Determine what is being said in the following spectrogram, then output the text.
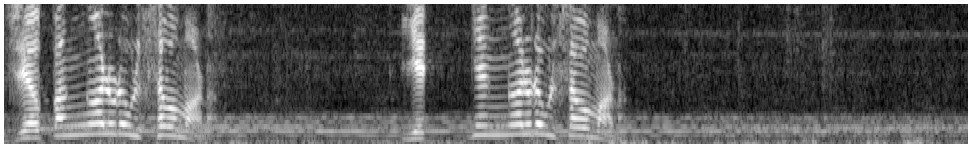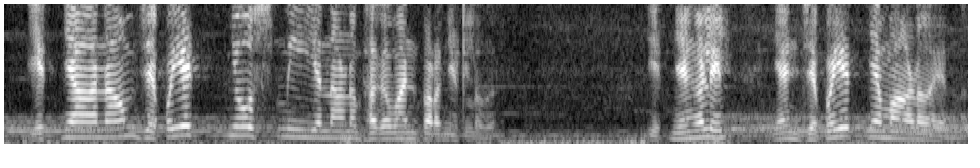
ജപങ്ങളുടെ ഉത്സവമാണ്. യജ്ഞങ്ങളുടെ ഉത്സവമാണ്. യജ്ഞാനാം ജപയജ്ഞോസ്മി എന്നാണ് ഭഗവാൻ പറഞ്ഞിട്ടുള്ളത്. യജ്ഞങ്ങളിൽ ഞാൻ ജപയജ്ഞമാണ് എന്ന്.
